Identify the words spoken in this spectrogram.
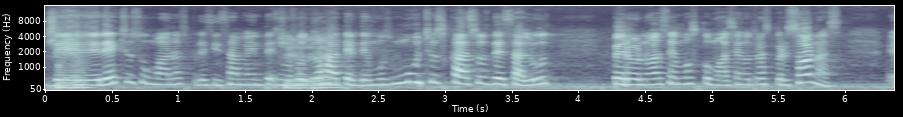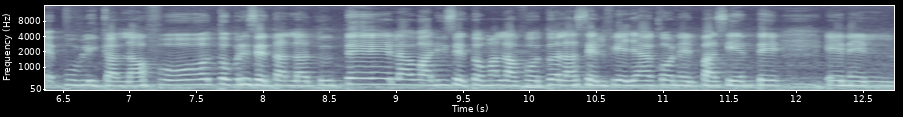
de Sí. derechos humanos, precisamente, Sí, nosotros sí. atendemos muchos casos de salud, pero no hacemos como hacen otras personas. Eh, publican la foto, presentan la tutela, van y se toman la foto de la selfie allá con el paciente en el,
